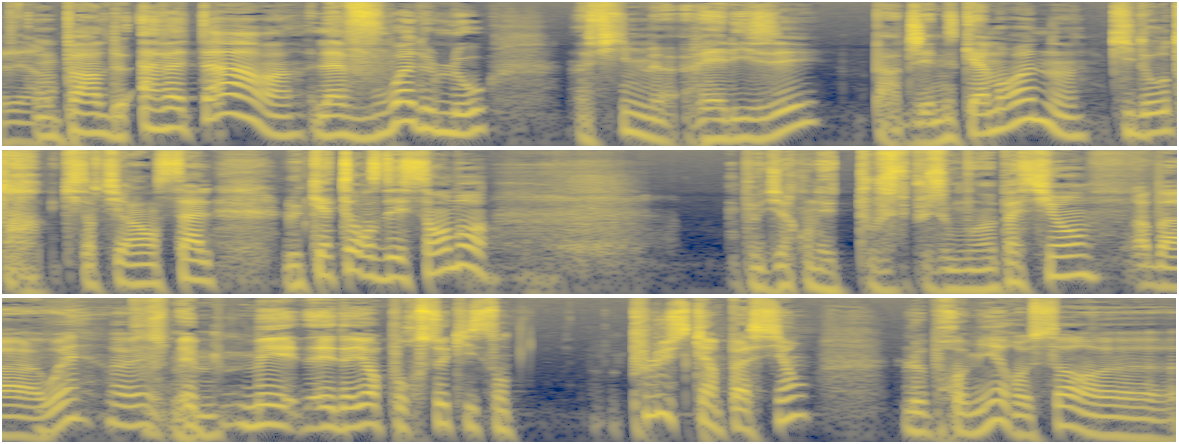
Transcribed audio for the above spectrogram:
Dire. On parle de Avatar, La Voix de l'eau, un film réalisé par James Cameron, qui d'autre, qui sortira en salle le 14 décembre. On peut dire qu'on est tous plus ou moins impatients. Ah bah ouais. Et- mais et d'ailleurs pour ceux qui sont plus qu'impatients, le premier ressort euh,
